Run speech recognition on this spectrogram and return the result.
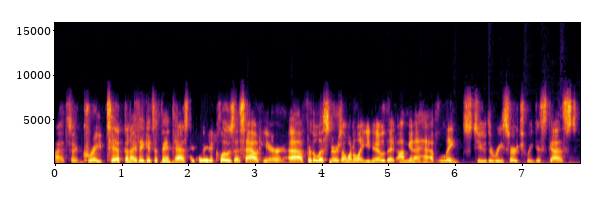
that's a great tip, and I think it's a mm-hmm. fantastic way to close us out here. Uh, for the listeners, I want to let you know that I'm going to have links to the research we discussed,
